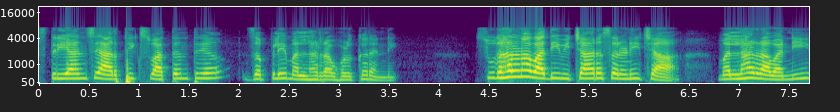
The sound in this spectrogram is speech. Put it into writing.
स्त्रियांचे आर्थिक स्वातंत्र्य जपले मल्हारराव होळकरांनी. सुधारणावादी विचारसरणीच्या मल्हाररावांनी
